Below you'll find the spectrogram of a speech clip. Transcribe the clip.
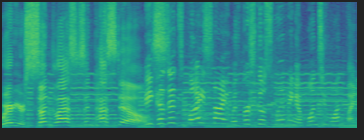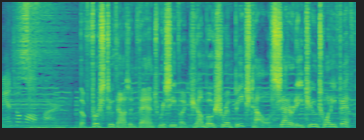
Wear your sunglasses and pastels. Because it's Vice Night with First Coast Living at 121 Financial Ballpark. The first 2,000 fans receive a Jumbo Shrimp Beach Towel Saturday, June 25th.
